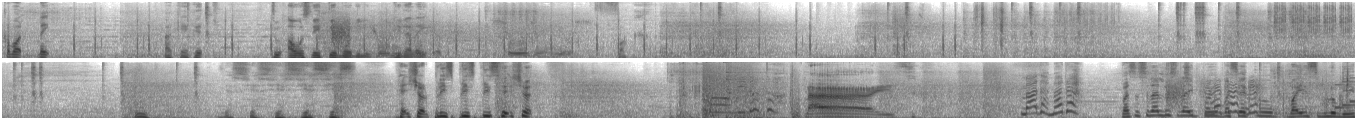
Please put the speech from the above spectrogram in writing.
Come on Naik. Okay good. Two hours later baru dia, dia nak naik. Fuck. Ooh. Yes yes yes yes yes. Headshot please please please headshot. Nice. Mada, mada. Pasal selalu sniper masa aku main sebelum ni,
